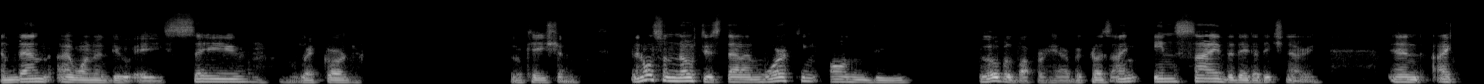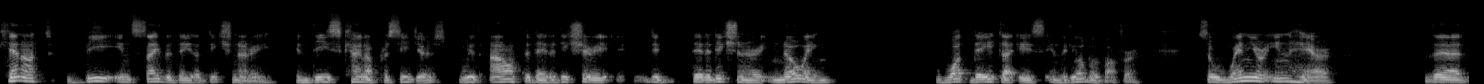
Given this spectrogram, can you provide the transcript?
And then I want to do a save record location. And also notice that I'm working on the global buffer here because I'm inside the data dictionary. And I cannot be inside the data dictionary in these kind of procedures without the data dictionary, the data dictionary knowing what data is in the global buffer. So when you're in here, that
